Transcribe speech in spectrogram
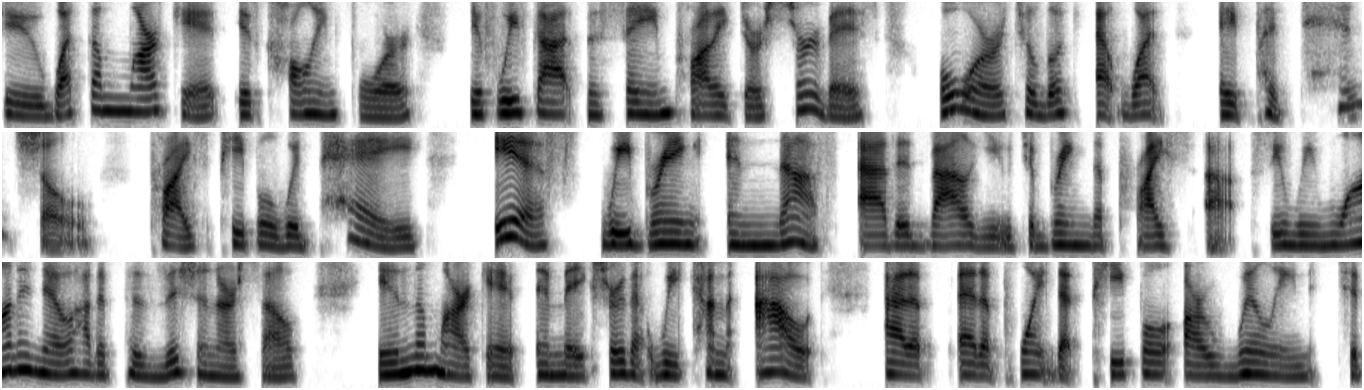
to what the market is calling for if we've got the same product or service, or to look at what a potential price people would pay if we bring enough added value to bring the price up. So we want to know how to position ourselves in the market and make sure that we come out at a, at a point that people are willing to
